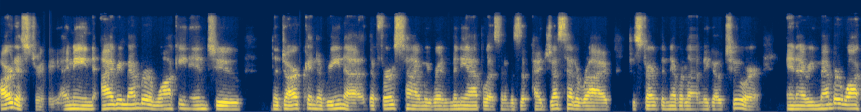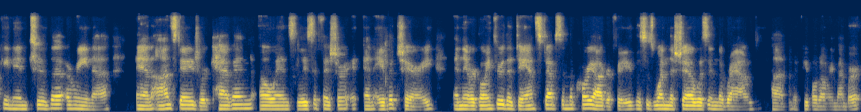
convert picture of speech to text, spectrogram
artistry. I mean, I remember walking into the darkened arena the first time we were in Minneapolis, and it was I just had arrived to start the Never Let Me Go tour. And I remember walking into the arena, and on stage were Kevin Owens, Lisa Fischer, and Ava Cherry, and they were going through the dance steps and the choreography. This is when the show was in the round um, if people don't remember.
